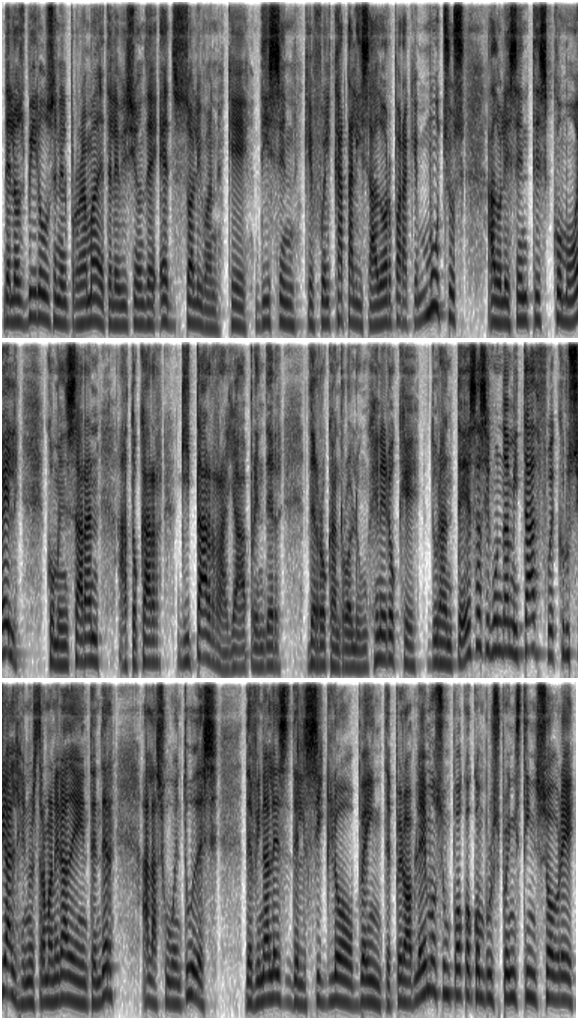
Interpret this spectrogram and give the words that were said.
de los Beatles en el programa de televisión de Ed Sullivan, que dicen que fue el catalizador para que muchos adolescentes como él comenzaran a tocar guitarra y a aprender de rock and roll, un género que durante esa segunda mitad fue crucial en nuestra manera de entender a las juventudes de finales del siglo XX, pero hablemos un poco con Bruce Springsteen sobre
